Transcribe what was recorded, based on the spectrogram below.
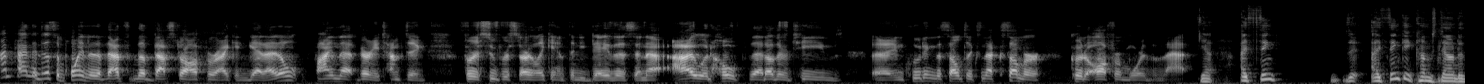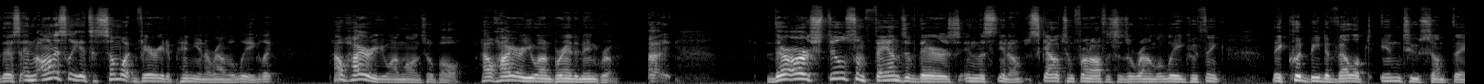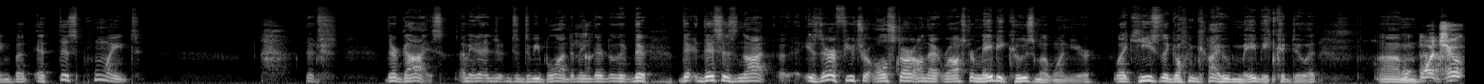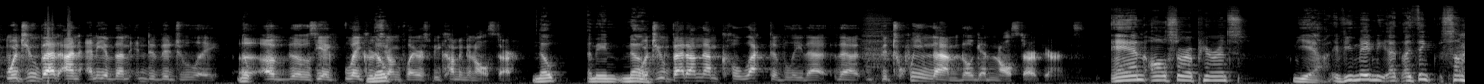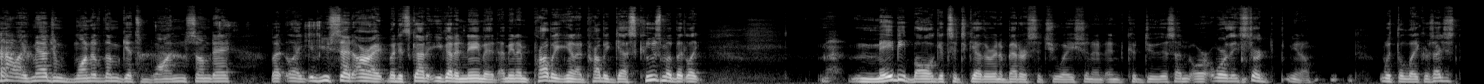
I'm kind of disappointed if that's the best offer I can get. I don't find that very tempting for a superstar like Anthony Davis, and I would hope that other teams, uh, including the Celtics next summer, could offer more than that. Yeah, I think I think it comes down to this, and honestly, it's a somewhat varied opinion around the league. Like how high are you on Lonzo Ball? How high are you on Brandon Ingram? Uh, there are still some fans of theirs in this, you know, scouts and front offices around the league who think they could be developed into something, but at this point, they're, they're guys. I mean, to, to, be blunt, I mean, they're, they're, they're, this is not. Is there a future All Star on that roster? Maybe Kuzma one year. Like he's the going guy who maybe could do it. Um, would you would you bet on any of them individually nope. uh, of those Lakers nope. young players becoming an All Star? Nope. I mean, no. Would you bet on them collectively that that between them they'll get an All Star appearance? An All Star appearance? Yeah. If you made me, I, I think somehow I imagine one of them gets one someday. But like, if you said, all right, but it's got you got to name it. I mean, I'm probably you know I'd probably guess Kuzma, but like maybe Ball gets it together in a better situation and, and could do this, or or they start you know with the Lakers. I just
